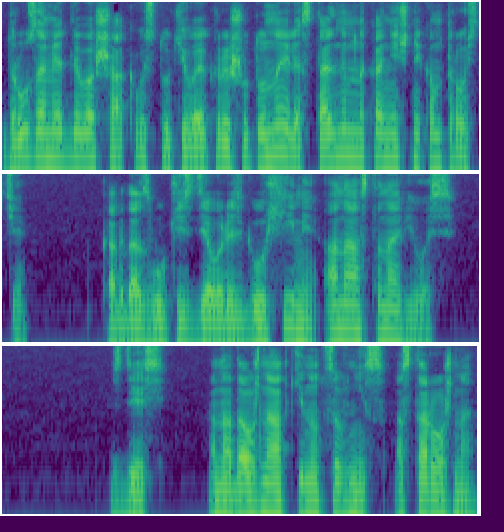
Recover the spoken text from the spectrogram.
Дру замедлила шаг, выстукивая крышу туннеля стальным наконечником трости. Когда звуки сделались глухими, она остановилась. «Здесь. Она должна откинуться вниз. Осторожно».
